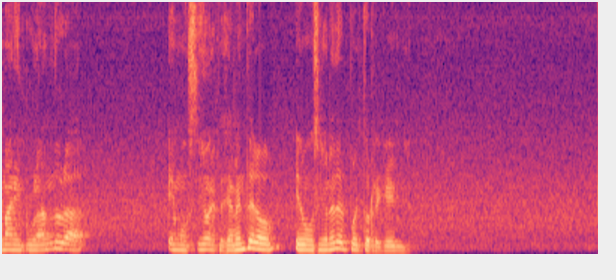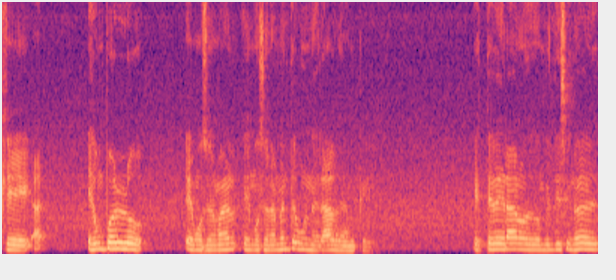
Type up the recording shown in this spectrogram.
Manipulando las emociones, especialmente las emociones del puertorriqueño. Que ah, es un pueblo emocional, emocionalmente vulnerable, aunque este verano de 2019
